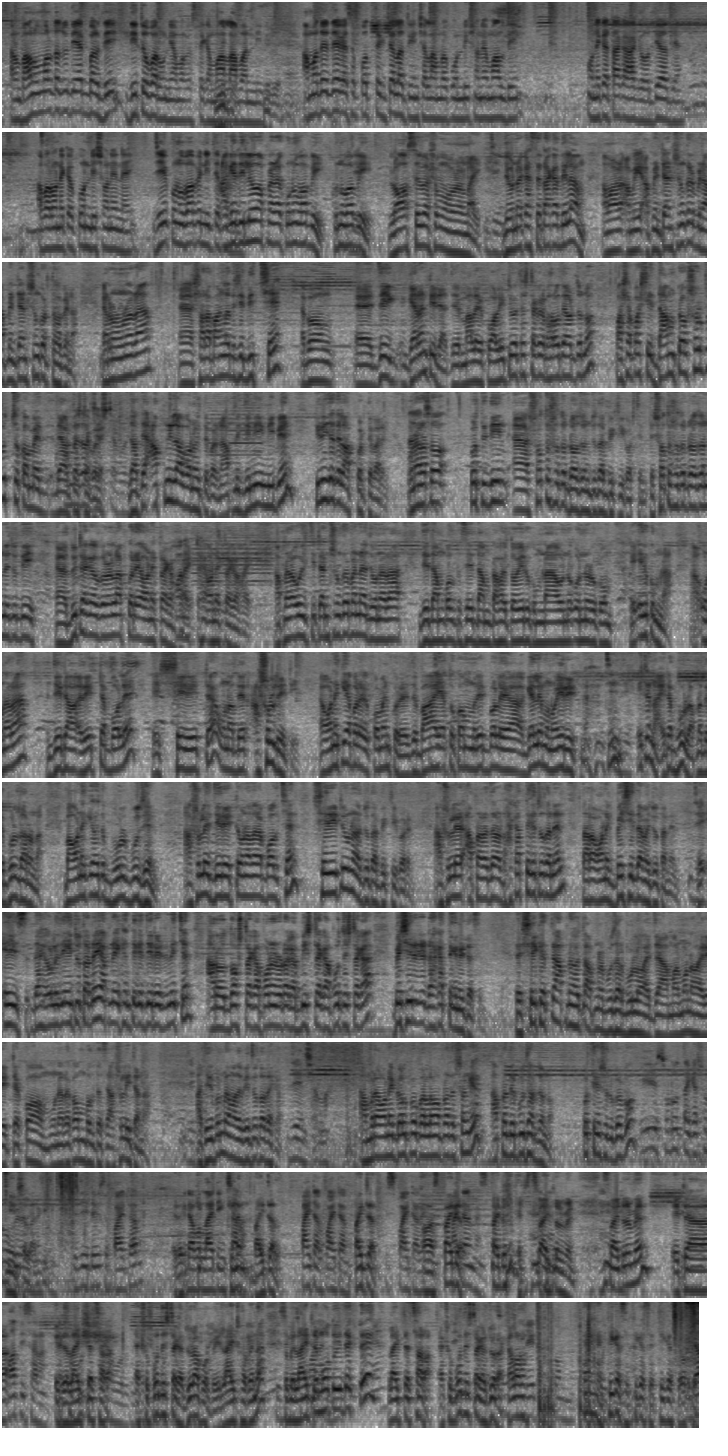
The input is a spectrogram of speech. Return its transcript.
কারণ ভালো মালটা যদি একবার দিই দ্বিতীয়বার উনি আমার কাছ থেকে মাল আবার নিবে। হ্যাঁ। আমাদের দেখা গেছে প্রত্যেক জেলাতে ইনশাল্লাহ আমরা কন্ডিশনে মাল দিই। অনেকে টাকা আগেও দেওয়া দেয় আবার অনেকে কন্ডিশনে নেয়। যে কোনোভাবে নিতে আগে দিলেও আপনারা কোনোভাবেই কোনোভাবেই লস হওয়ার সম্ভাবনা নাই। যে ওনার কাছে টাকা দিলাম আমার আমি আপনি টেনশন করবেন আপনি টেনশন করতে হবে না। কারণ ওনারা সারা বাংলাদেশে দিচ্ছে এবং যে গ্যারান্টিটা যে মালের কোয়ালিটিও চেষ্টা করে ভালো দেওয়ার জন্য পাশাপাশি দামটাও সর্বোচ্চ কমে দেওয়ার চেষ্টা করে যাতে আপনি লাভবান হতে পারেন। আপনি যিনি নিবেন তিনি যাতে লাভ করতে পারেন। ওনারা তো প্রতিদিন শত শত ডজন জুতা বিক্রি করছেন। তো শত শত ডজনে যদি দুই টাকা করে লাভ করে অনেক টাকা হয়। অনেক টাকা, হ্যাঁ, হয়। আপনারা ওই টেনশন করবেন না যে ওনারা যে দাম বলতেছে দামটা হয়তো এরকম না অন্য অন্যরকম এরকম না। ওনারা যে রেটটা বলে সেই রেটটা ওনাদের আসল রেটই। অনেকেই আবার কমেন্ট করে যে ভাই এত কম রেট বলে গেলে মনে হয় রেট না। এটা না এটা ভুল আপনাদের ভুল ধারণা। বা অনেকে হয়তো ভুল বুঝেন। আসলে যে রেটটা ওনারা বলছেন সেই রেটে ওনারা জুতা বিক্রি করেন। আসলে আপনারা যারা ঢাকার থেকে জুতা নেন তারা অনেক বেশি দামে জুতা নেন। এই দেখা গেলো যে এই জুতাটাই আপনি এখান থেকে যে রেটে নিচ্ছেন আরও দশ টাকা পনেরো টাকা বিশ টাকা পঁচিশ টাকা বেশি রেটে ঢাকার থেকে নিতেছেন। তো সেই ক্ষেত্রে আপনি হয়তো আপনার বোঝার ভুল হয় যে আমার মনে হয় রেটটা কম। ওনারা কম বলতেছে আসলে এটা না। আচ্ছা রিপন ভাই আমাদেরকে জুতা জি আমরা অনেক গল্প করলাম আপনাদের সঙ্গে আপনাদের বোঝার জন্য। কোথেকে শুরু করব? এই ছোট থেকে শুরু ইনশাল্লাহ, জি। এই এটা হচ্ছে পাইটার এটা আবার লাইটিং ভাইটাল পাইটার? পাইটার পাইটার। Spider spider Spiderman Spiderman Spiderman Spiderman এটা বাতি ছাড়া। এটা লাইটটা ছাড়া। টাকা পড়বে। একশো পঁচিশ টাকা জোড়া পড়বে লাইট হবে না। তবে লাইটের মতোই দেখতে লাইটটা ছাড়া। একশো পঁচিশ টাকা জোড়া কালার হ্যাঁ হ্যাঁ ঠিক আছে ঠিক আছে ঠিক আছে. এটা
